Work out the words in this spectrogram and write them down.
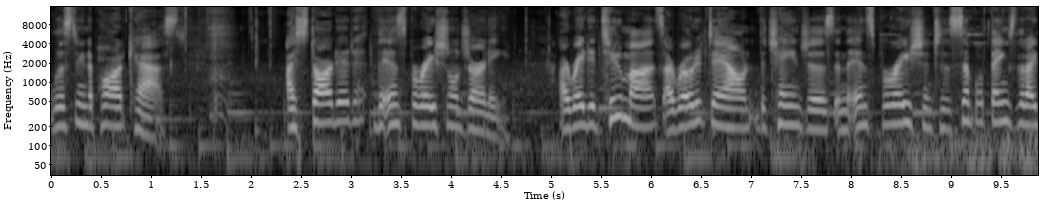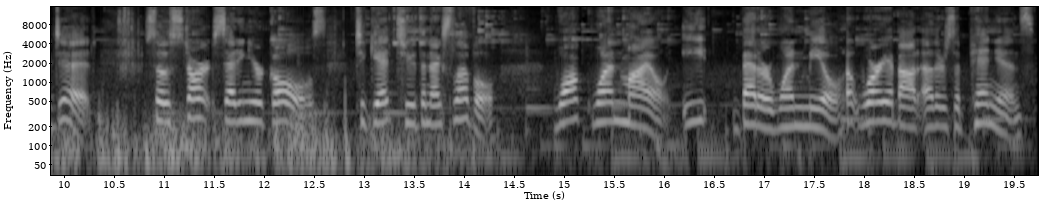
listening to podcasts. I started the inspirational journey. I rated two months. I wrote it down, the changes and the inspiration to the simple things that I did. So start setting your goals to get to the next level. Walk one mile, eat better one meal. Don't worry about others' opinions.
